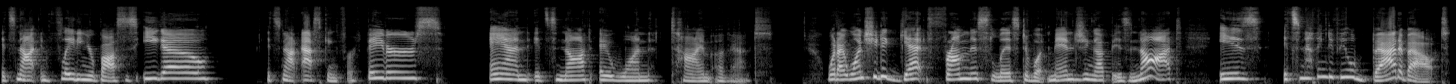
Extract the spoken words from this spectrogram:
it's not inflating your boss's ego, it's not asking for favors, and it's not a one time event. What I want you to get from this list of what managing up is not is it's nothing to feel bad about.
